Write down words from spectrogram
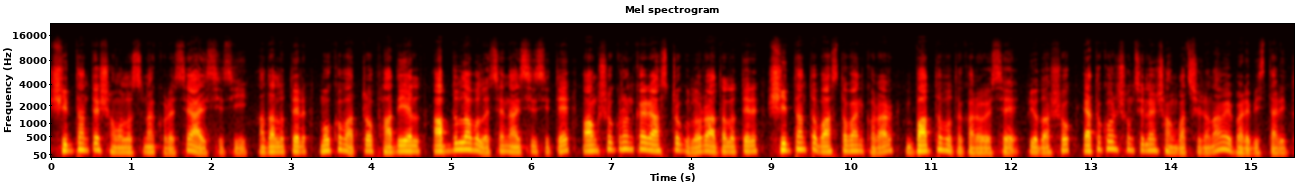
সিদ্ধান্তের সমালোচনা করেছে আইসিসি। আদালতের মুখপাত্র মুখপাত্র ফাদিয়েল আবদুল্লাহ বলেছেন আইসিসিতে অংশগ্রহণকারী রাষ্ট্রগুলোর আদালতের সিদ্ধান্ত বাস্তবায়ন করার বাধ্যবাধকতা রয়েছে। প্রিয় দর্শক, এতক্ষণ শুনছিলেন সংবাদ শিরোনাম, এবারে বিস্তারিত।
